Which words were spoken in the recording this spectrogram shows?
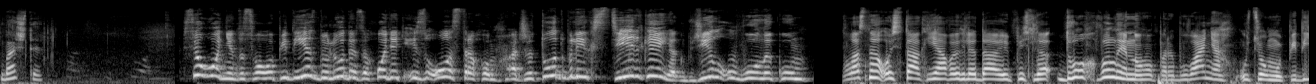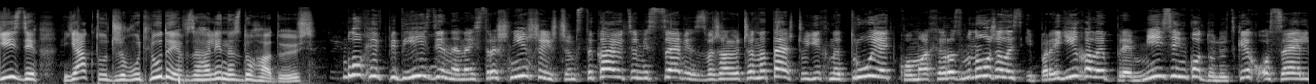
Бачите? Сьогодні до свого під'їзду люди заходять із острахом, адже тут бліг стільки, як бджіл у вулику. Власне, ось так я виглядаю після двоххвилинного перебування у цьому під'їзді. Як тут живуть люди, я взагалі не здогадуюсь. Блохи в під'їзді не найстрашніше, із чим стикаються місцеві, зважаючи на те, що їх не труять, комахи розмножились і переїхали прямісінько до людських осель.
